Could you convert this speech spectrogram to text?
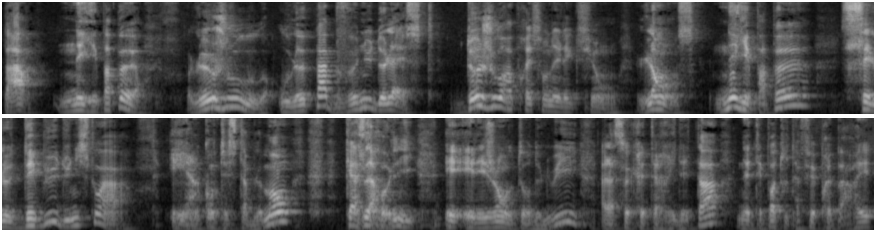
par N'ayez pas peur. Le jour où le pape venu de l'Est deux jours après son élection, lance N'ayez pas peur, c'est le début d'une histoire. Et incontestablement, Casaroli et, les gens autour de lui, à la secrétairerie d'État, n'étaient pas tout à fait préparés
